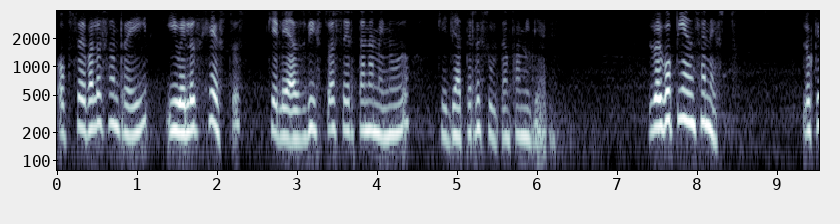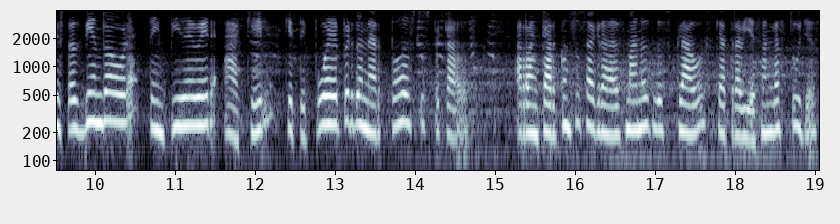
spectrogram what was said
Obsérvalo sonreír y ve los gestos que le has visto hacer tan a menudo que ya te resultan familiares. Luego piensa en esto. Lo que estás viendo ahora te impide ver a aquel que te puede perdonar todos tus pecados, arrancar con sus sagradas manos los clavos que atraviesan las tuyas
